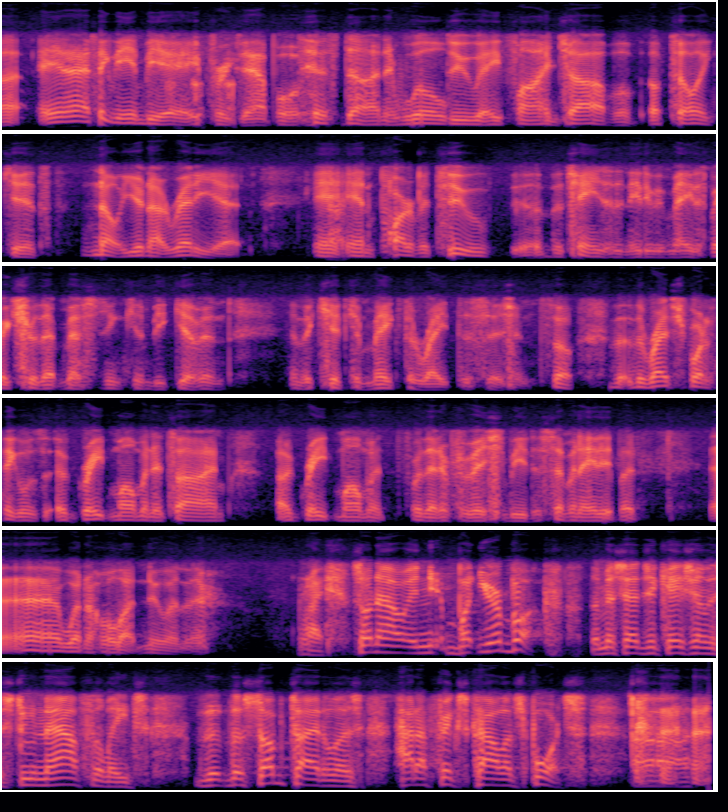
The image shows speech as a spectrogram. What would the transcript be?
Uh, and I think the NBA, for example, has done and will do a fine job of, of telling kids, no, you're not ready yet. And, and part of it too, uh, the changes that need to be made is make sure that messaging can be given and the kid can make the right decision. So the, the Rice Report, I think, was a great moment in time, a great moment for that information to be disseminated, but uh, wasn't a whole lot new in there. Right. So now, in, but your book, The Miseducation of the Student Athletes, the, the subtitle is How to Fix College Sports. Uh,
